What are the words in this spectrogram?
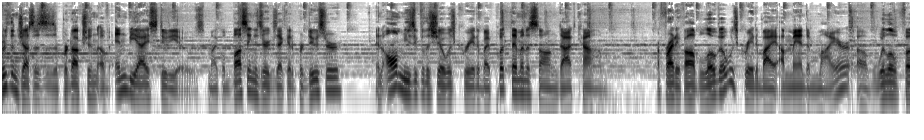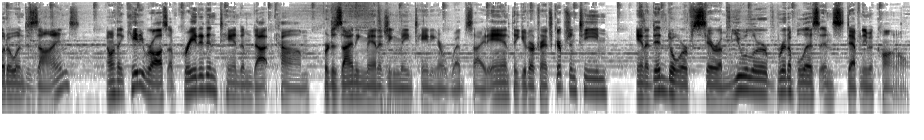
Truth and Justice is a production of NBI Studios. Michael Bussing is your executive producer, and all music for the show was created by PutThemInASong.com. Our Friday Follow Up logo was created by Amanda Meyer of Willow Photo and Designs. I want to thank Katie Ross of CreatedInTandem.com for designing, managing, maintaining our website. And thank you to our transcription team, Anna Dindorf, Sarah Mueller, Britta Bliss, and Stephanie McConnell.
